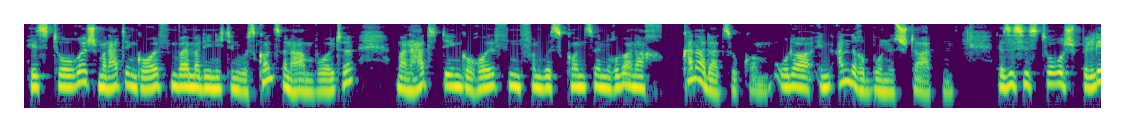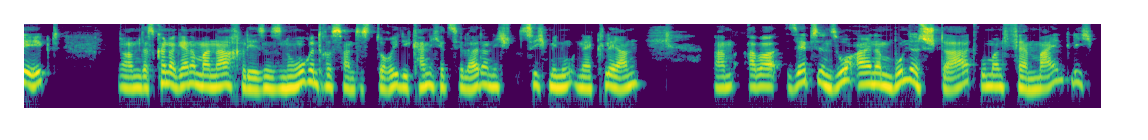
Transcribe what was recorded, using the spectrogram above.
Historisch, man hat denen geholfen, weil man die nicht in Wisconsin haben wollte. Man hat denen geholfen, von Wisconsin rüber nach Kanada zu kommen oder in andere Bundesstaaten. Das ist historisch belegt. Ähm, das könnt ihr gerne mal nachlesen. Das ist eine hochinteressante Story. Die kann ich jetzt hier leider nicht zig Minuten erklären. Ähm, aber selbst in so einem Bundesstaat, wo man vermeintlich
